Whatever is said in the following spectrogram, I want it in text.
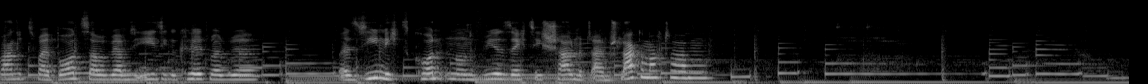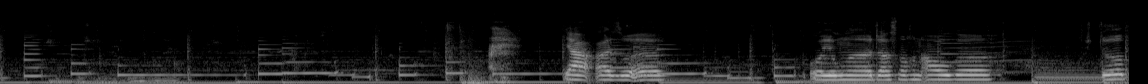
Waren so zwei Bots, aber wir haben sie easy gekillt, weil wir weil sie nichts konnten und wir 60 Schaden mit einem Schlag gemacht haben. Ja, also, äh. Oh Junge, da ist noch ein Auge. Stirb.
